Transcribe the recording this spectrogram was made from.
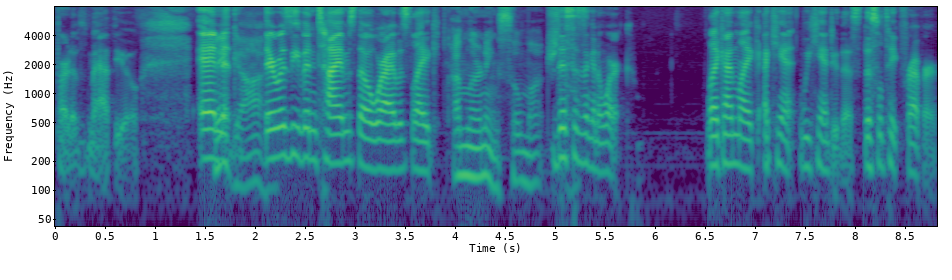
part of Matthew, and Thank God. there was even times though where I was like, I'm learning so much. this isn't gonna work. Like I'm like I can't we can't do this. This will take forever.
